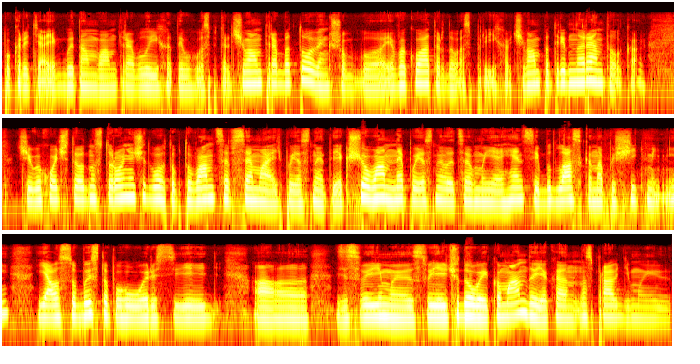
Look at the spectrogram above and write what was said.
покриття, якби там вам треба було їхати в госпіталь, чи вам треба товінг, щоб е, евакуатор до вас приїхав, чи вам потрібно рентал кар, чи ви хочете односторонню чи двох. Тобто вам це все мають пояснити. Якщо вам не пояснили це в моїй агенції, будь ласка, напишіть мені. Я особисто поговорю з цією а, зі своїми своєю чудовою командою, яка насправді ми.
